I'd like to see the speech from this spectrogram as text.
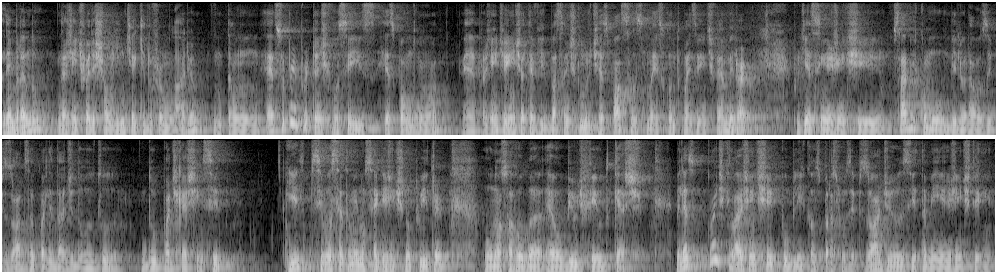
Lembrando, a gente vai deixar o link aqui do formulário, então é super importante que vocês respondam lá é, pra gente. A gente já teve bastante número de respostas, mas quanto mais a gente tiver, melhor, porque assim a gente sabe como melhorar os episódios, a qualidade do, do, do podcast em si. E se você também não segue a gente no Twitter, o nosso arroba é o BuildFieldCast. Beleza? Onde que lá a gente publica os próximos episódios e também a gente tem,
